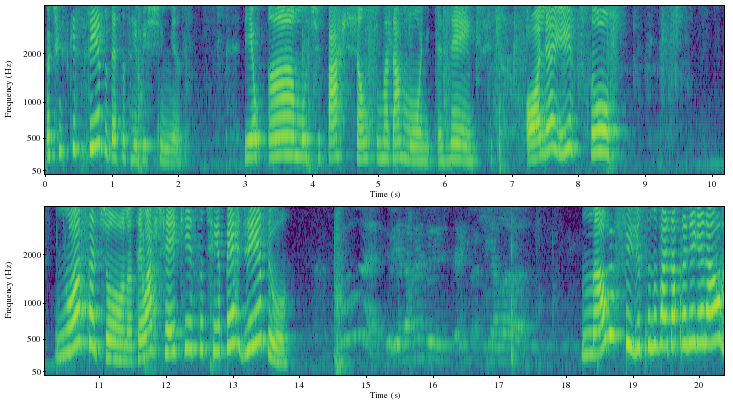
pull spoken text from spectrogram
Eu tinha esquecido dessas revistinhas. E eu amo de paixão Turma da Mônica, gente. Olha isso! Nossa, Jonathan, eu achei que isso tinha perdido. Eu ia dar pra ver esse trem, só que ela. Não, meu filho, isso não vai dar pra ninguém, não.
